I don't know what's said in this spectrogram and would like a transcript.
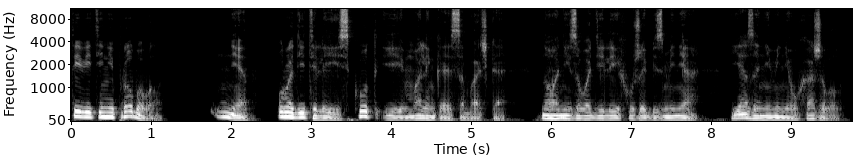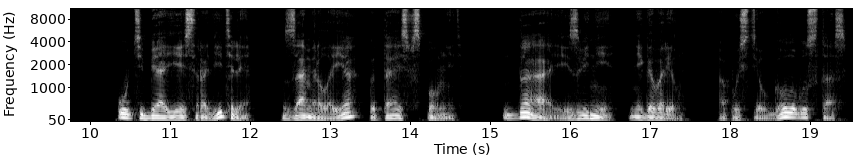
Ты ведь и не пробовал? Нет, у родителей есть кот и маленькая собачка, но они заводили их уже без меня, я за ними не ухаживал. «У тебя есть родители?» Замерла я, пытаясь вспомнить. «Да, извини, не говорил», — опустил голову Стас.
